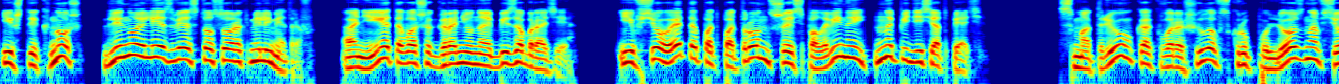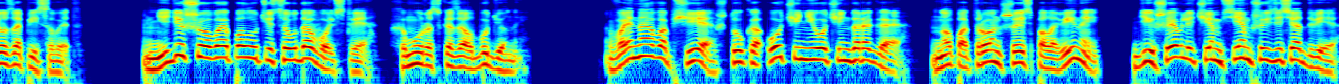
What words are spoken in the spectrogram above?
и штык-нож длиной лезвия 140 мм. А не это ваше граненое безобразие. И все это под патрон 6,5 на 55. Смотрю, как Ворошилов скрупулезно все записывает. «Недешевое получится удовольствие», — хмуро сказал Буденный. «Война вообще штука очень и очень дорогая, но патрон 6,5 дешевле, чем 7,62,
